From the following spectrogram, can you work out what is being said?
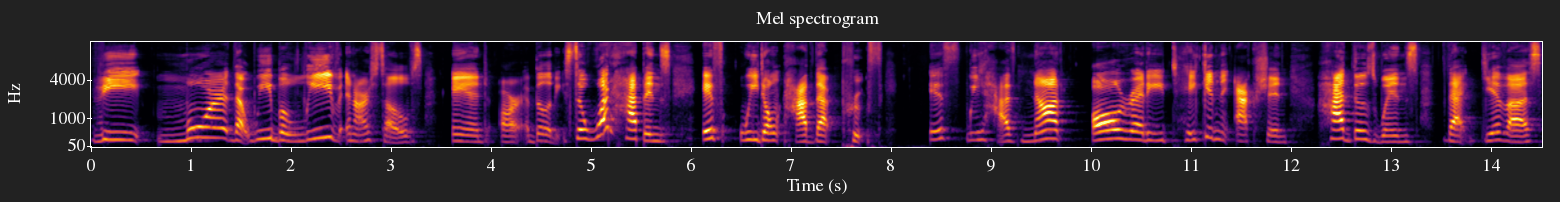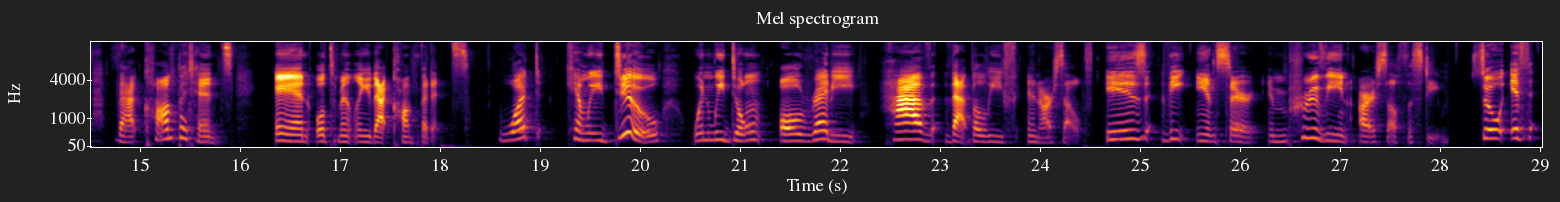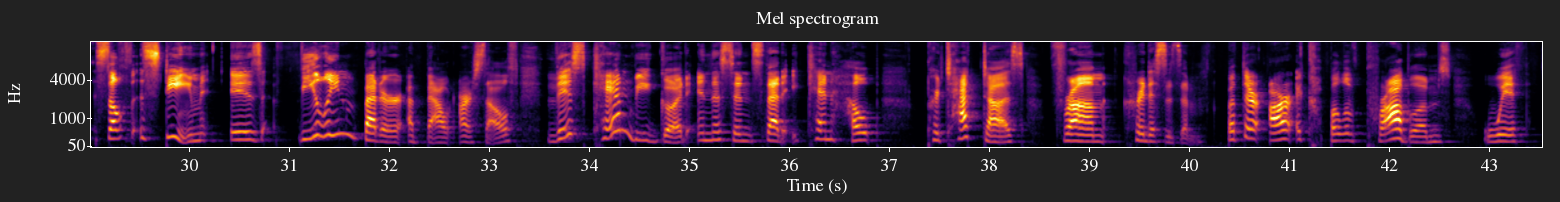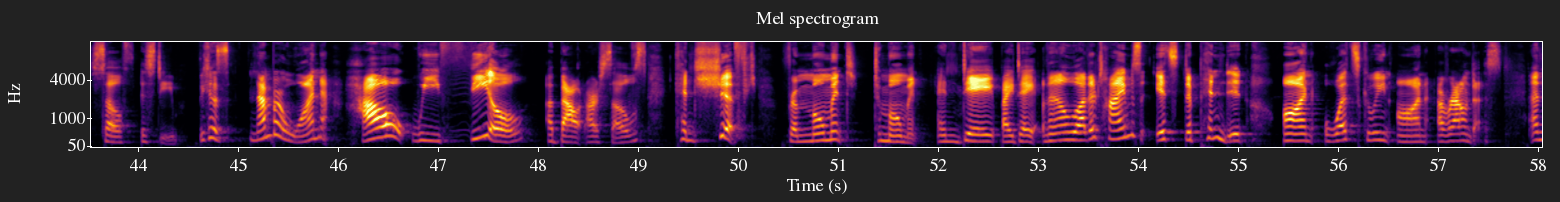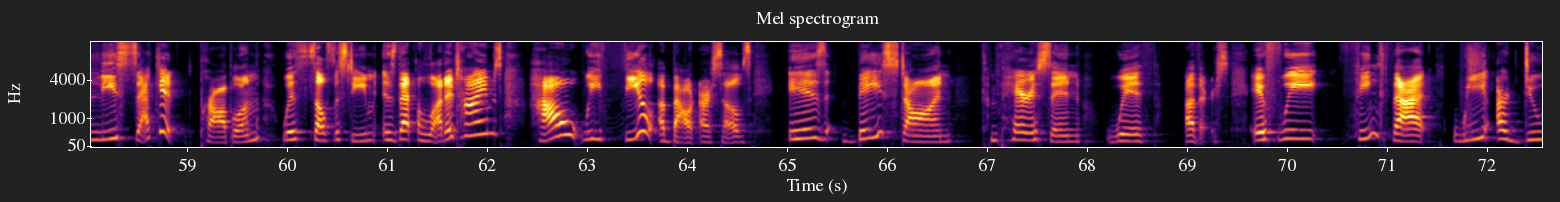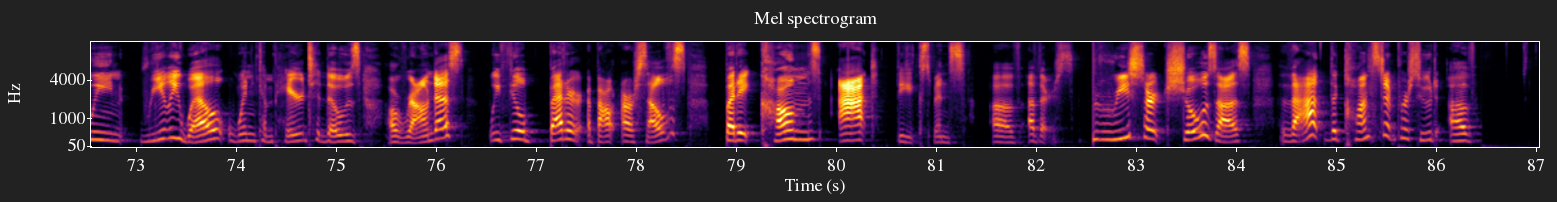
the more that we believe in ourselves and our abilities. So, what happens if we don't have that proof? If we have not already taken the action, had those wins that give us that competence and ultimately that confidence? What can we do when we don't already have that belief in ourselves? Is the answer improving our self esteem? So, if self esteem is feeling better about ourselves, this can be good in the sense that it can help protect us from criticism. But there are a couple of problems with self esteem. Because number one, how we feel about ourselves can shift from moment to moment and day by day. And a lot of times it's dependent on what's going on around us. And the second problem with self esteem is that a lot of times how we feel about ourselves is based on comparison with others. If we think that we are doing really well when compared to those around us, we feel better about ourselves, but it comes at the expense of others. Research shows us that the constant pursuit of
